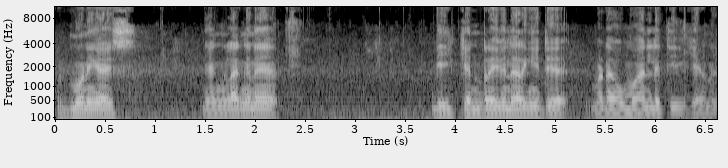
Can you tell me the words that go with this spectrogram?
ഗുഡ് മോർണിംഗ് ഗൈസ് ഞങ്ങളങ്ങനെ വീക്കെൻഡ് ഡ്രൈവിന് ഇറങ്ങിയിട്ട് ഇവിടെ ഒമാനിലെത്തിയിരിക്കുകയാണ്.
